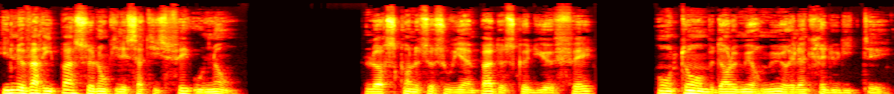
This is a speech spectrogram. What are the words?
Il ne varie pas selon qu'il est satisfait ou non. Lorsqu'on ne se souvient pas de ce que Dieu fait, on tombe dans le murmure et l'incrédulité.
